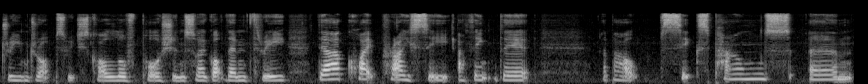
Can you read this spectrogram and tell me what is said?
Dream Drops which is called Love Potion so I got them three. They are quite pricey. I think they're about six pounds um,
